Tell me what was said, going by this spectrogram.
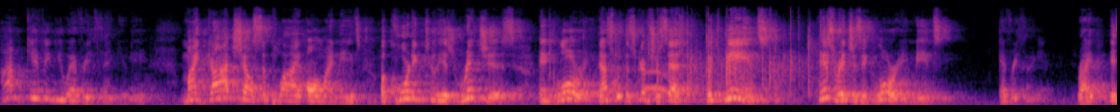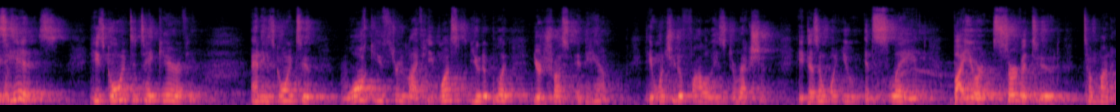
I'm giving you everything you need. My God shall supply all my needs according to his riches in glory. That's what the scripture says, which means his riches in glory means everything, right? It's his. He's going to take care of you, and he's going to walk you through life. He wants you to put your trust in Him. He wants you to follow His direction. He doesn't want you enslaved by your servitude to money.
